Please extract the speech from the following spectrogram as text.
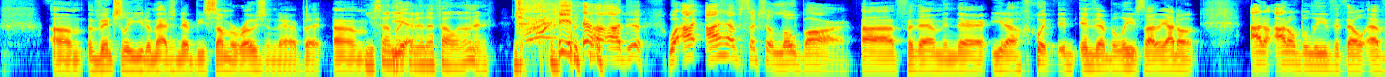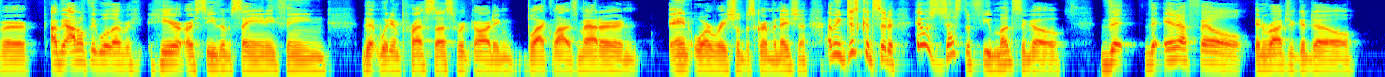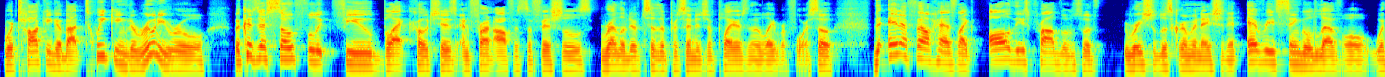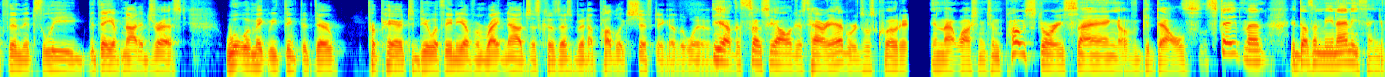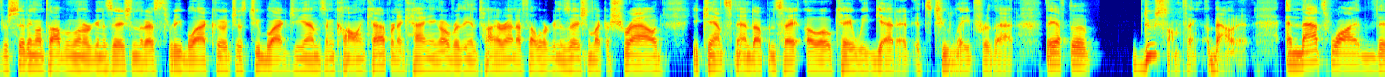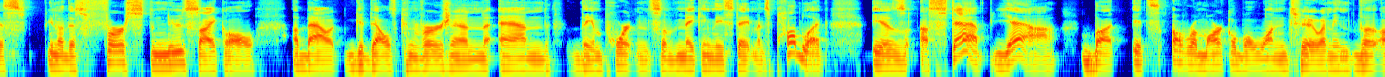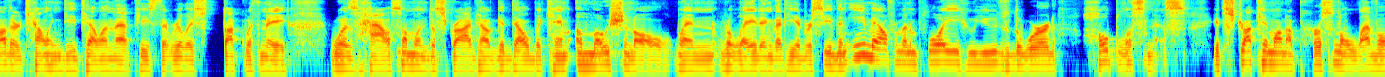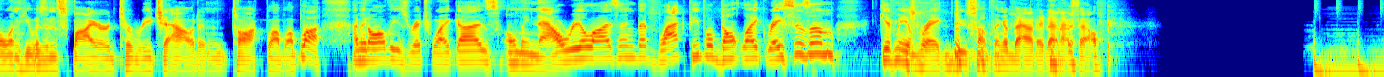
Um, eventually, you'd imagine there'd be some erosion there, but um, you sound like yeah. an NFL owner. yeah, I do. Well, I, I have such a low bar uh, for them in their you know in, in their beliefs. I mean, I don't, I don't, I don't believe that they'll ever. I mean, I don't think we'll ever hear or see them say anything that would impress us regarding Black Lives Matter and and or racial discrimination. I mean, just consider it was just a few months ago that the NFL and Roger Goodell we're talking about tweaking the Rooney rule because there's so few black coaches and front office officials relative to the percentage of players in the labor force. So the NFL has like all these problems with racial discrimination at every single level within its league that they have not addressed. What would make me think that they're prepared to deal with any of them right now just because there's been a public shifting of the winds? Yeah, the sociologist Harry Edwards was quoted in that Washington Post story saying of Goodell's statement, it doesn't mean anything. If you're sitting on top of an organization that has three black coaches, two black GMs, and Colin Kaepernick hanging over the entire NFL organization like a shroud, you can't stand up and say, oh, okay, we get it. It's too late for that. They have to do something about it. And that's why this, you know, this first news cycle about Goodell's conversion and the importance of making these statements public is a step, yeah, but it's a remarkable one too. I mean, the other telling detail in that piece that really stuck with me was how someone described how Goodell became emotional when relating that he had received an email from an employee who used the word hopelessness. It struck him on a personal level and he was inspired to reach out and talk, blah, blah, blah. I mean, all these rich white guys only now realizing that black people don't like racism. Give me a break. Do something about it, NFL.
